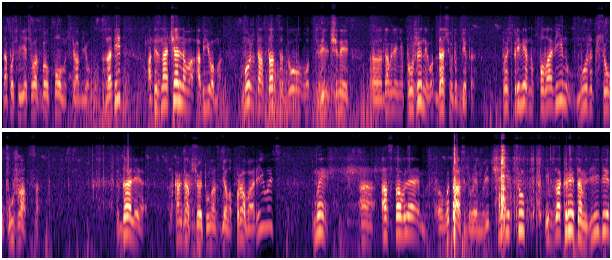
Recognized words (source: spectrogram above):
допустим, если у вас был полностью объем забит, от изначального объема может остаться до вот величины э, давления пружины, вот до сюда где-то. То есть примерно в половину может все ужаться. Далее, когда все это у нас дело проварилось, мы оставляем, вытаскиваем ветчиницу и в закрытом виде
